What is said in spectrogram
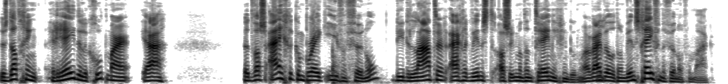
Dus dat ging redelijk goed. Maar ja, het was eigenlijk een break-even funnel. Die de later eigenlijk winst als iemand een training ging doen. Maar wij hm. wilden er een winstgevende funnel van maken.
